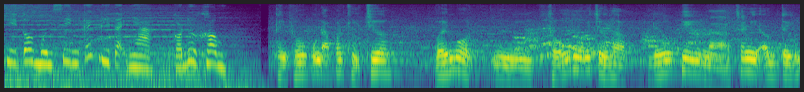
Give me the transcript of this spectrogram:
thì tôi muốn xin cách ly tại nhà, có được không? Thành phố cũng đã có chủ trương với một ừ, số những cái trường hợp nếu khi mà xét nghiệm âm tính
